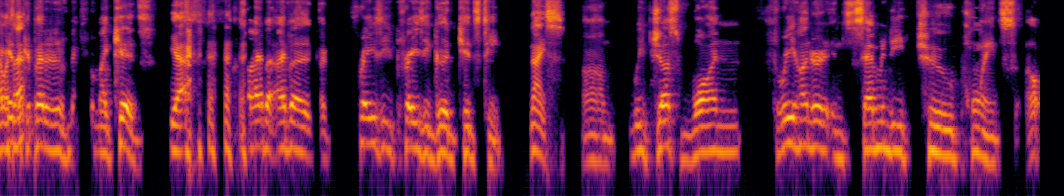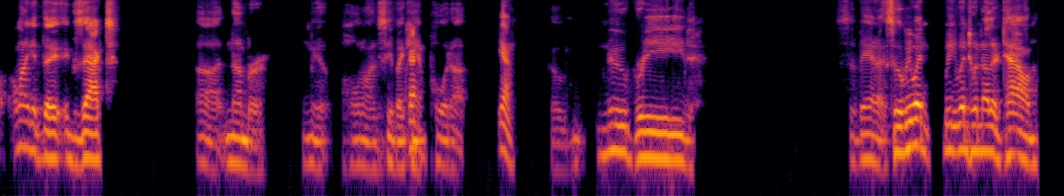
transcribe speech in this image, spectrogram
was that? competitive mix for my kids. Yeah. so I have a, I have a, a crazy, crazy good kids team. Nice. Um, we just won 372 points. I'll, I want to get the exact uh, number. Let me hold on, see if I okay. can't pull it up. Yeah. So new breed Savannah. So we went we went to another town.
